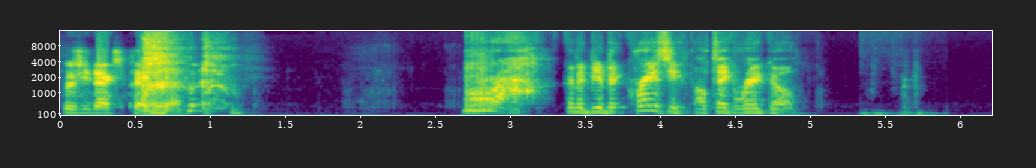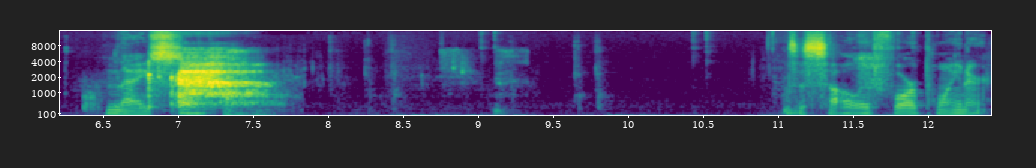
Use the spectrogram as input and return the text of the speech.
Who's your next pick? Then? Brah, gonna be a bit crazy. I'll take Reiko. Nice. It's a solid four pointer.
